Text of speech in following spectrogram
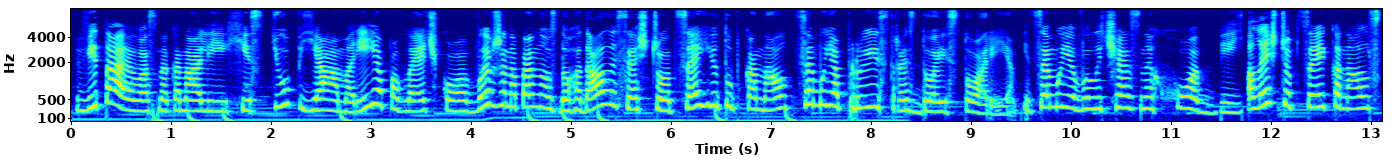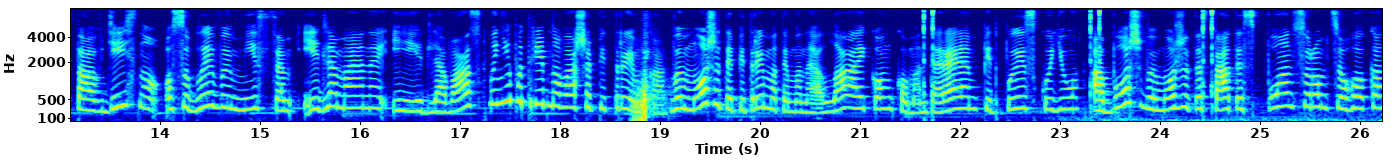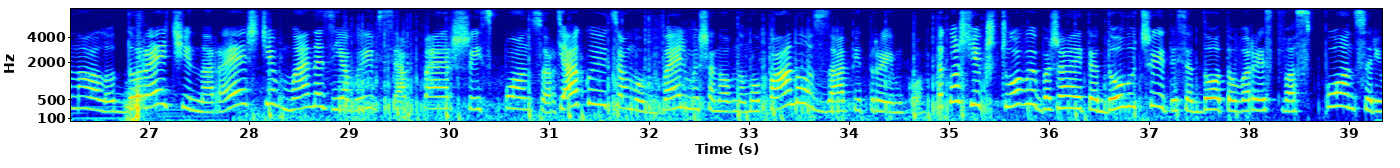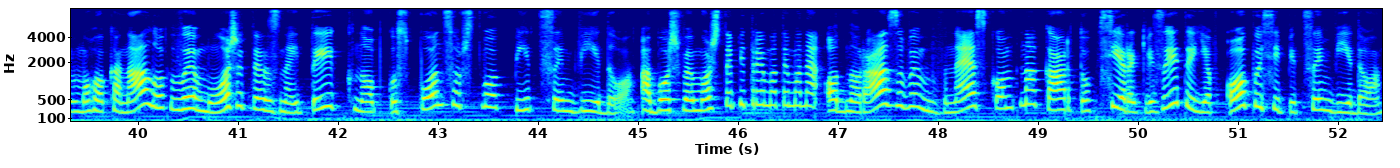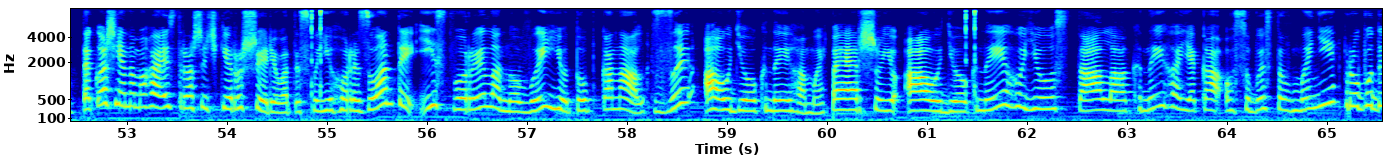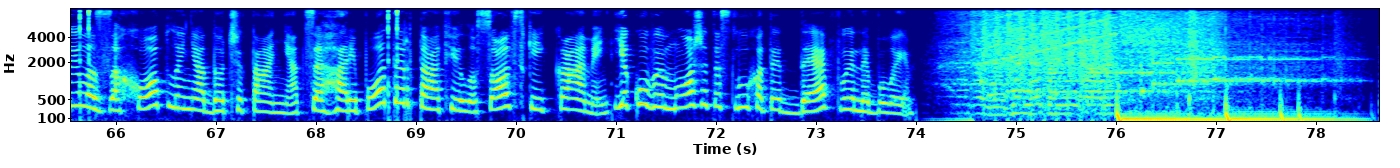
Вітаю вас на каналі Хістюб. Я Марія Павлечко. Ви вже напевно здогадалися, що цей Ютуб канал це моя пристрасть до історії, і це моє величезне хобі. Але щоб цей канал став дійсно особливим місцем і для мене, і для вас, мені потрібна ваша підтримка. Ви можете підтримати мене лайком, коментарем, підпискою, або ж ви можете стати спонсором цього каналу. До речі, нарешті в мене з'явився перший спонсор. Дякую цьому вельми шановному пану за підтримку. Також, якщо ви бажаєте долучитися до товариства спонсорів мого каналу, ви можете знайти кнопку спонсорство під цим відео. Або ж ви можете підтримати мене одноразовим внеском на карту. Всі реквізити є в описі під цим відео. Також я намагаюсь трошечки розширювати свої горизонти і створила новий YouTube канал з аудіокнигами. Першою аудіокнигою стала книга, яка особисто в мені пробудила захоплення до читання. Це Гаррі Поттер та Філософський камінь, яку ви можете слухати, де б ви не були.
